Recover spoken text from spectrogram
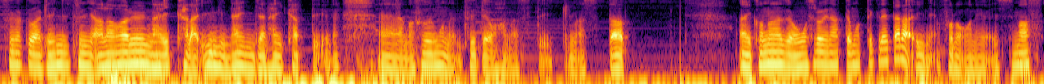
数学は現実に現れないから意味ないんじゃないかっていうね、えー、まあ、そういうものについてお話していきました。はい、このラジオ面白いなって思ってくれたらいいね、フォローお願いします。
